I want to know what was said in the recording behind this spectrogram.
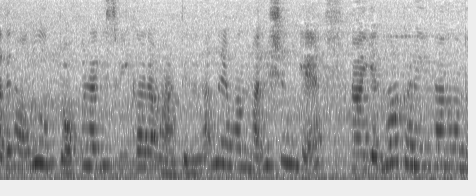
ಅದನ್ನು ಅವರು ಪ್ರಾಪರಾಗಿ ಸ್ವೀಕಾರ ಮಾಡ್ತಿರಲಿಲ್ಲ. ಅಂದರೆ ಒಂದು ಮನುಷ್ಯನಿಗೆ ಎಲ್ಲ ಕಡೆಯಿಂದನೂ ಒಂದು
